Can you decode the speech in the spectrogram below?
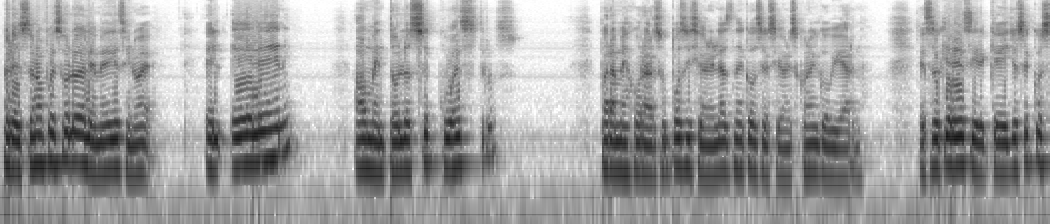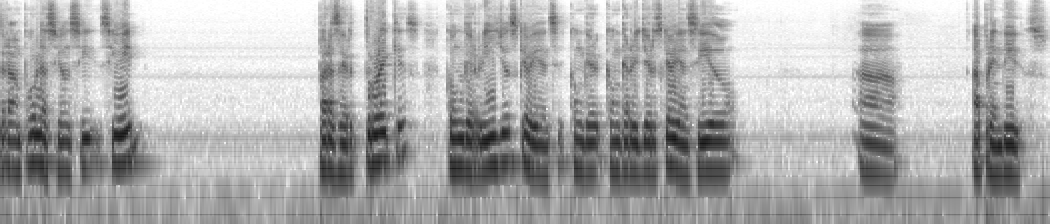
Pero esto no fue solo del M19. El ELN aumentó los secuestros para mejorar su posición en las negociaciones con el gobierno. Esto quiere decir que ellos secuestraban población civil para hacer trueques con guerrillos que habían, con, guerrilleros que habían sido uh, aprendidos.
